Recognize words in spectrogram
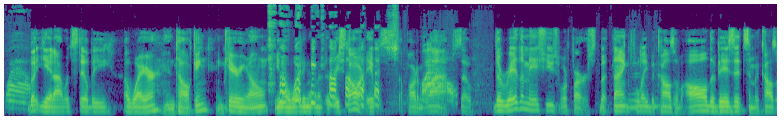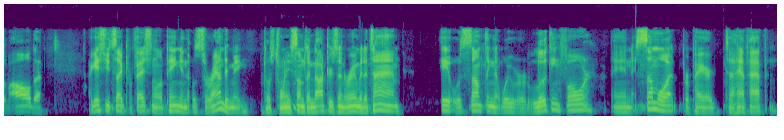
Wow. but yet I would still be aware and talking and carrying on, you know, Oh waiting my on it to restart. It was a part of my Wow. life. So the rhythm issues were first, but thankfully, Mhm. because of all the visits and because of all the, I guess you'd say, professional opinion that was surrounding me, those 20 something doctors in a room at a time, it was something that we were looking for and somewhat prepared to have happen.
